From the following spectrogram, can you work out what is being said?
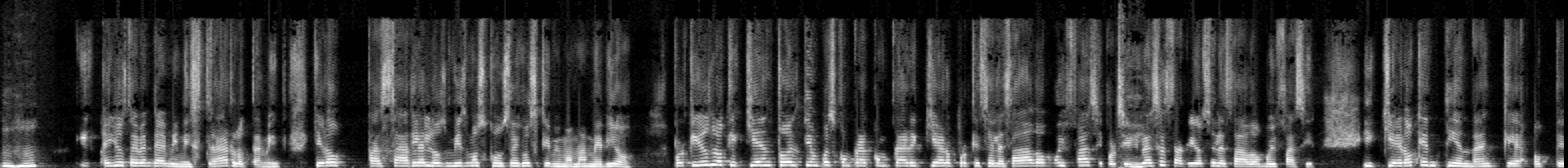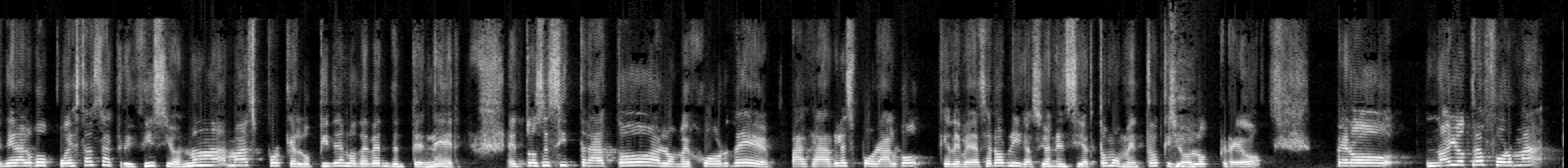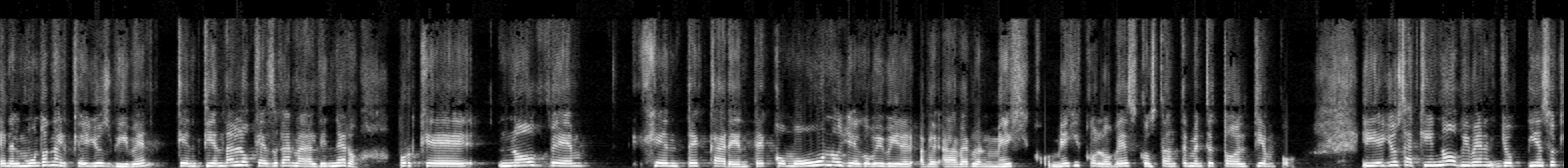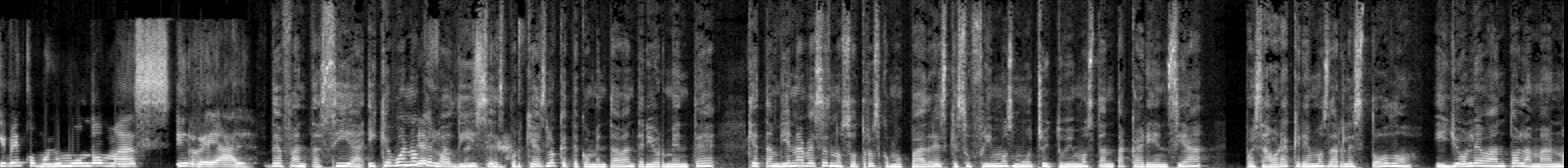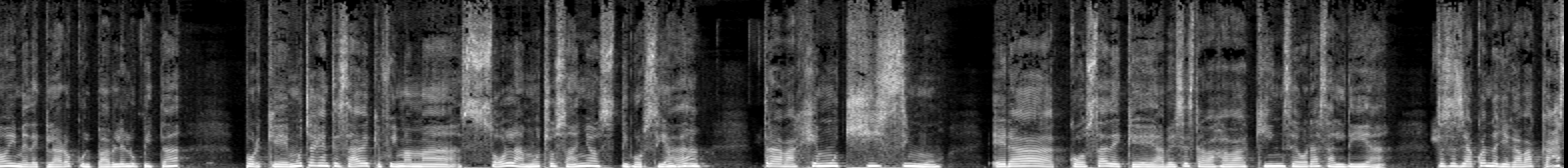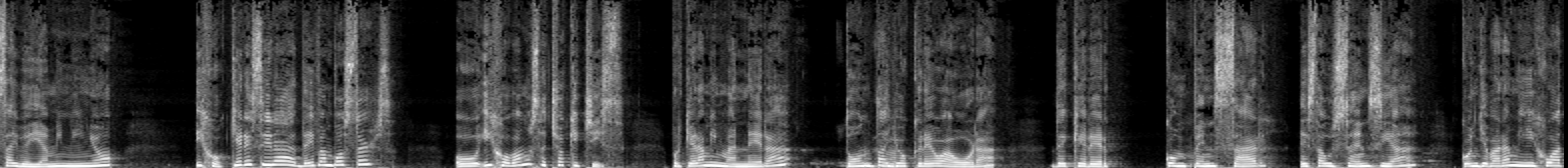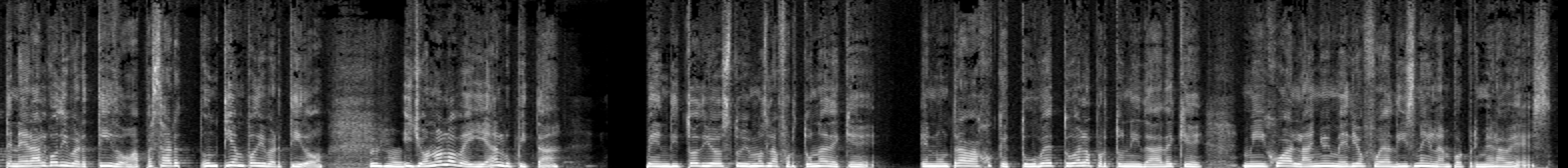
y ellos deben de administrarlo también. Quiero pasarle los mismos consejos que mi mamá me dio porque ellos lo que quieren todo el tiempo es comprar, comprar y quiero porque se les ha dado muy fácil, porque gracias a Dios se les ha dado muy fácil. Y quiero que entiendan que obtener algo cuesta sacrificio, no nada más porque lo piden, lo deben de tener. Entonces si trato a lo mejor de pagarles por algo que debe ser obligación en cierto momento, que yo lo creo, pero no hay otra forma en el mundo en el que ellos viven que entiendan lo que es ganar el dinero, porque no ven gente carente como uno llegó a vivir, a, verlo en México. México lo ves constantemente todo el tiempo. Y ellos aquí no viven, yo pienso que viven como en un mundo más irreal. De fantasía. Y qué bueno que lo dices, porque es lo que te comentaba anteriormente, que también a veces nosotros como padres que sufrimos mucho y tuvimos tanta carencia, pues ahora queremos darles todo. Y yo levanto la mano y me declaro culpable, Lupita, porque mucha gente sabe que fui mamá sola muchos años, divorciada. Trabajé muchísimo. Era cosa de que a veces trabajaba 15 horas al día. Entonces ya cuando llegaba a casa y veía a mi niño, hijo, ¿quieres ir a Dave and Buster's? O hijo, vamos a Chuck E. Cheese. Porque era mi manera, tonta yo creo ahora, de querer compensar esa ausencia con llevar a mi hijo a tener algo divertido, a pasar un tiempo divertido. Y yo no lo veía, Lupita. Bendito Dios, tuvimos la fortuna de que en un trabajo que tuve, tuve la oportunidad de que mi hijo al año y medio fue a Disneyland por primera vez.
